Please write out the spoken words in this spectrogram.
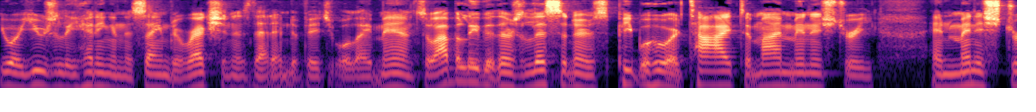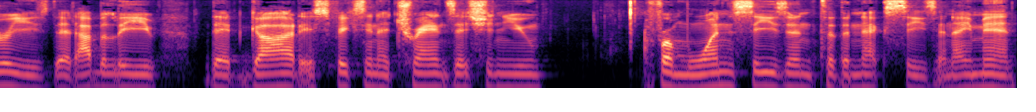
you are usually heading in the same direction as that individual. Amen. So I believe that there's listeners, people who are tied to my ministry and ministries that I believe that God is fixing to transition you from one season to the next season. Amen.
